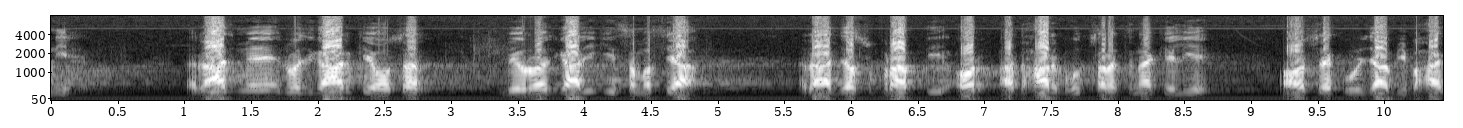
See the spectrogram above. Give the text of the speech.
होनी है। राज्य में रोज़गार के अवसर, बेरोजगारी की समस्या, राजस्व प्राप्ति और आधारभूत संरचना के लिए आवश्यक ऊर्जा विभाग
